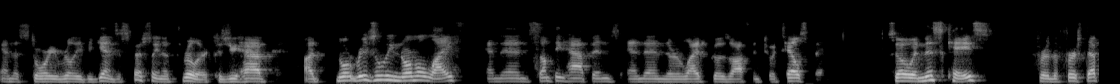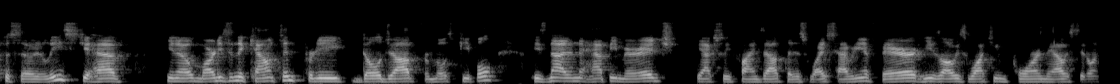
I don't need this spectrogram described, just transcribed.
and the story really begins, especially in a thriller, because you have a originally normal life and then something happens and then their life goes off into a tailspin. So in this case, for the first episode at least, you have, you know, Marty's an accountant, pretty dull job for most people. He's not in a happy marriage. He actually finds out that his wife's having an affair. He's always watching porn. They obviously don't,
